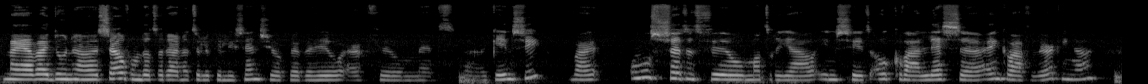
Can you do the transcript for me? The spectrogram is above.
Nou ja, wij doen eh, zelf, omdat we daar natuurlijk een licentie op hebben, heel erg veel met Kinsey. Waar ontzettend veel materiaal in zit, ook qua lessen en qua verwerkingen. Uh,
